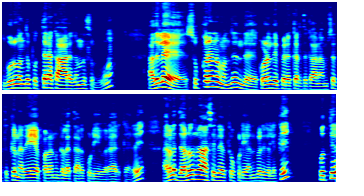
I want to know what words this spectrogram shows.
குரு வந்து புத்திர காரகன்னு சொல்லுவோம். அதில் சுக்கிரனும் வந்து இந்த குழந்தை பிறக்கிறதுக்கான அம்சத்துக்கு நிறைய பலன்களை தரக்கூடியவராக இருக்கார். அதனால் தனுர் ராசியில் இருக்கக்கூடிய அன்பர்களுக்கு புத்திர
